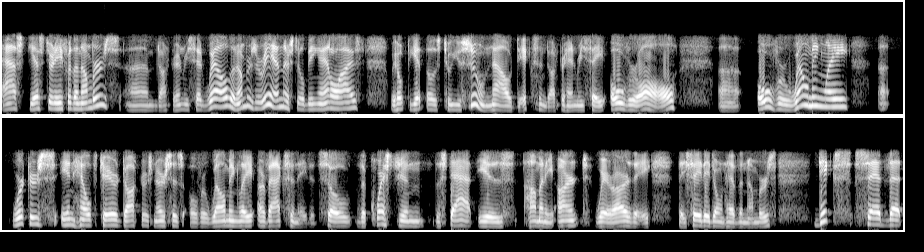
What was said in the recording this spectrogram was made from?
Asked yesterday for the numbers. Um, Dr. Henry said, Well, the numbers are in. They're still being analyzed. We hope to get those to you soon. Now, Dix and Dr. Henry say overall, uh, overwhelmingly, workers in healthcare, doctors, nurses, overwhelmingly are vaccinated. So the question, the stat is how many aren't? Where are they? They say they don't have the numbers. Dix said that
